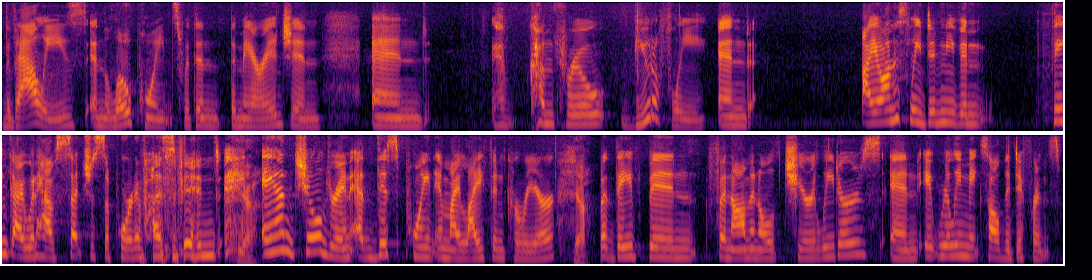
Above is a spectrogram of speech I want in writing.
the valleys and the low points within the marriage and and have come through beautifully and I honestly didn't even think I would have such a supportive husband Yeah. and children at this point in my life and career. Yeah. But they've been phenomenal cheerleaders, and it really makes all the difference.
